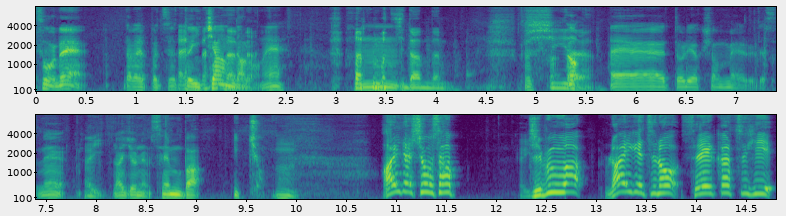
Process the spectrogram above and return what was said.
そうね。だからやっぱずっといちゃうんだろうね。あれマジだんだん。不思議だよあ。えーっと、リアクションメールですね。はいラジオネーム、千葉一丁。相田翔さん、自分は来月の生活費、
